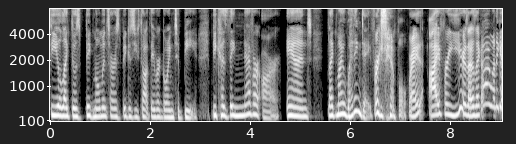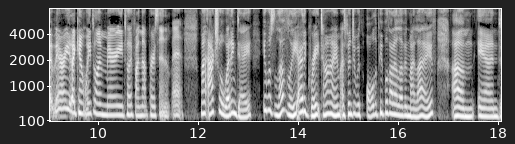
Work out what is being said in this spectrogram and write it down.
feel like those big moments are as big as you thought they were going to be because they never are. And like my wedding day, for example, right? I, for years, I was like, oh, I want to get married. I can't wait till I'm married, till I find that person. Eh. My actual wedding day, it was lovely. I had a great time. I spent it with all the people that I love in my life. Um, and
